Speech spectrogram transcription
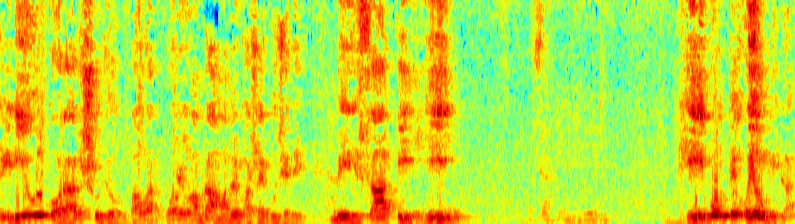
রিনিউ করার সুযোগ পাওয়ার পরেও আমরা আমাদের ভাষায় বুঝে নিই। মেসাকি হি। হি বলতে ওই অঙ্গীকার।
